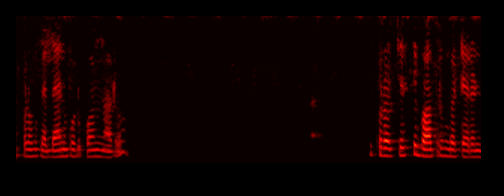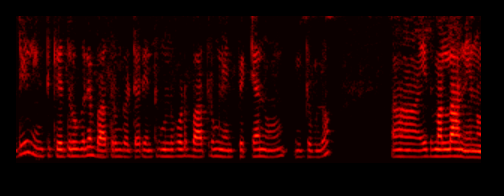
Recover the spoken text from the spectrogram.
అక్కడ ఒక పెద్ద ఆయన పడుకున్నారు ఇక్కడ వచ్చేసి బాత్రూమ్ కట్టారండి. ఇంటికి ఎదురుగానే బాత్రూమ్ కట్టారు. ఇంతకుముందు కూడా బాత్రూమ్ నేను పెట్టాను యూట్యూబ్లో. ఇది మళ్ళా నేను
